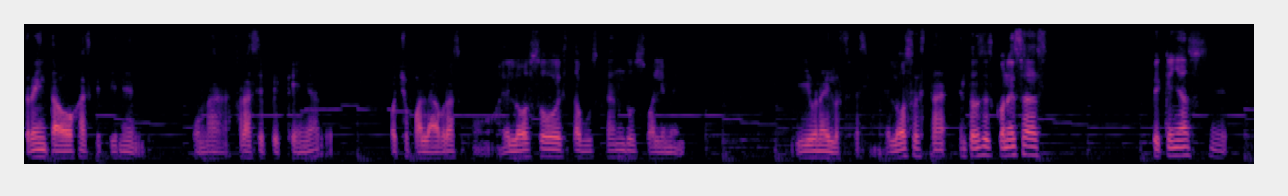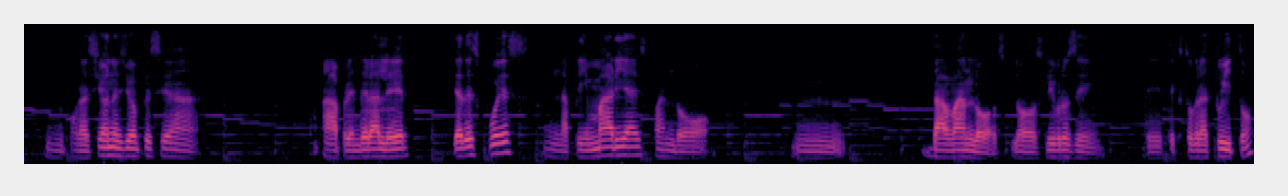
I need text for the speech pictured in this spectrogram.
30 hojas que tienen una frase pequeña de ocho palabras, como el oso está buscando su alimento. Y una ilustración, el oso está, entonces con esas pequeñas eh, oraciones yo empecé a, aprender a leer. Ya después, en la primaria, es cuando mm, daban los, los libros de, texto gratuito.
